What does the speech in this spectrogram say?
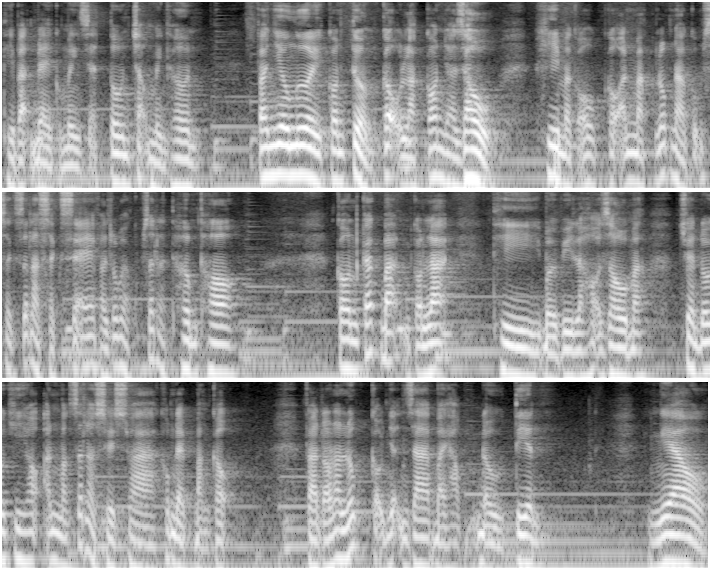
thì bạn bè của mình sẽ tôn trọng mình hơn. Và nhiều người còn tưởng cậu là con nhà giàu khi mà cậu cậu ăn mặc lúc nào cũng sạch, rất là sạch sẽ và lúc nào cũng rất là thơm tho. Còn các bạn còn lại thì bởi vì là họ giàu mà, cho nên đôi khi họ ăn mặc rất là xuề xòa, không đẹp bằng cậu. Và đó là lúc cậu nhận ra bài học đầu tiên nghèo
